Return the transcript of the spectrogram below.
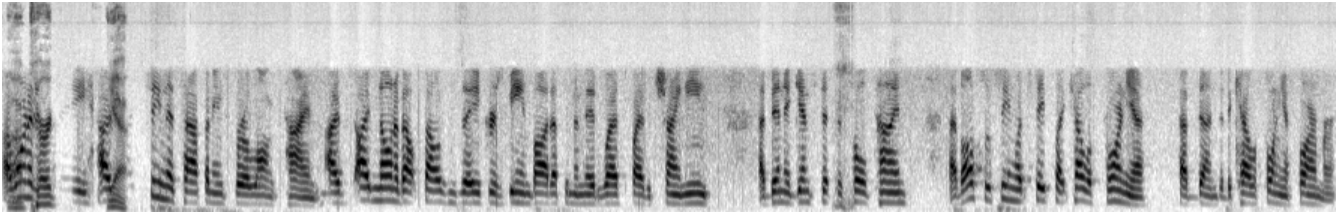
I Uh, wanted Kirk, to say I've, yeah. I've seen this happening for a long time. I've I've known about thousands of acres being bought up in the Midwest by the Chinese. I've been against it this whole time. I've also seen what states like California have done to the California farmer,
